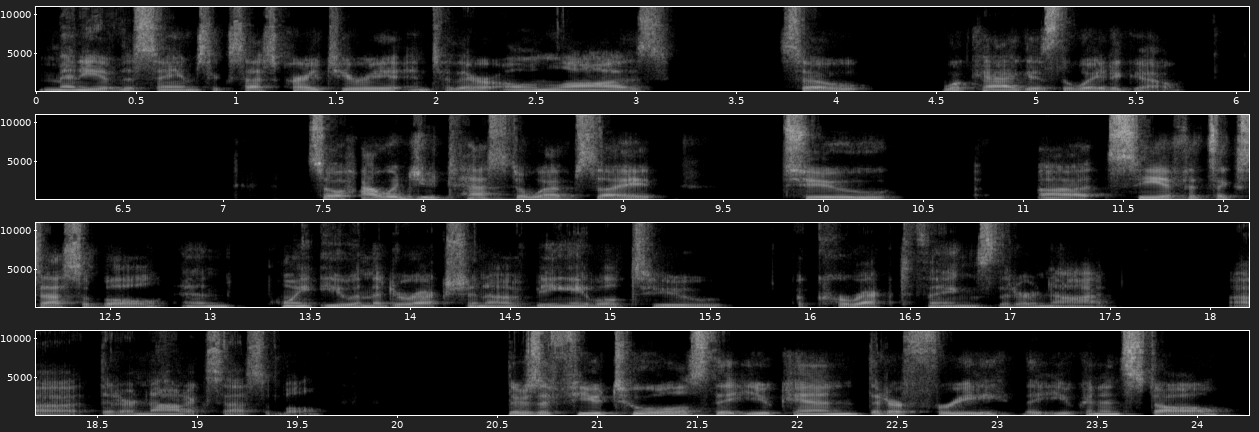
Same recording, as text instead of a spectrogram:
many of the same success criteria into their own laws. So WCAG is the way to go. So how would you test a website to uh, see if it's accessible and point you in the direction of being able to uh, correct things that are not uh, that are not accessible. There's a few tools that you can that are free that you can install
